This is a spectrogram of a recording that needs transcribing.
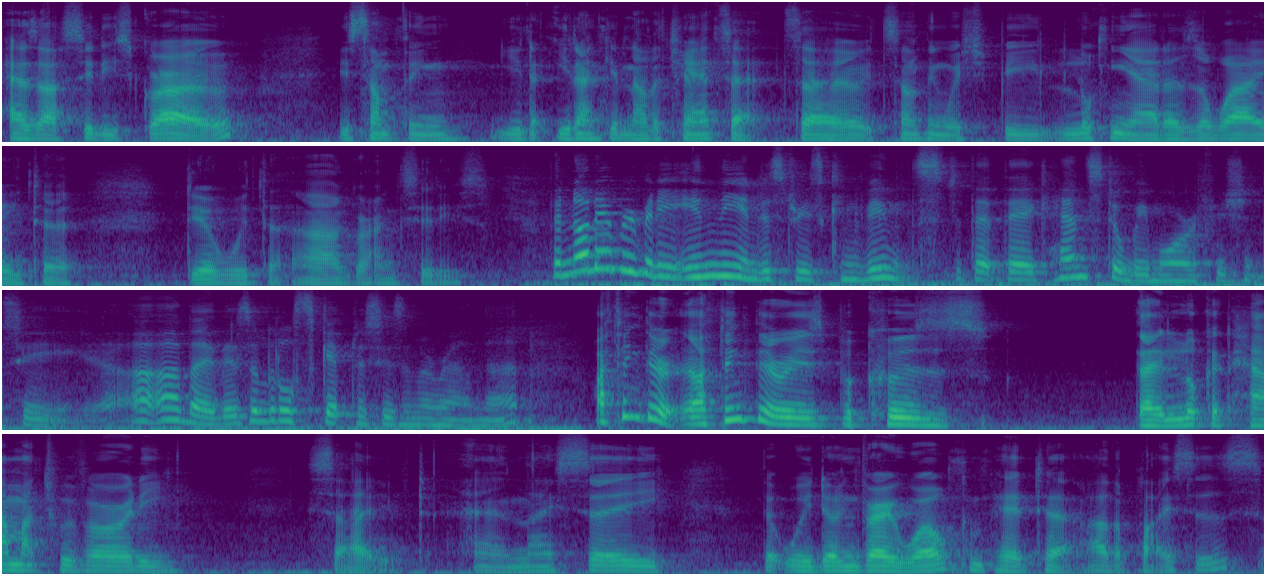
as our cities grow is something you, you don't get another chance at. So it's something we should be looking at as a way to deal with our growing cities. But not everybody in the industry is convinced that there can still be more efficiency, are they? There's a little scepticism around that. I think there, I think there is because they look at how much we've already saved and they see that we're doing very well compared to other places,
